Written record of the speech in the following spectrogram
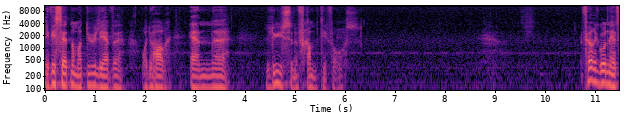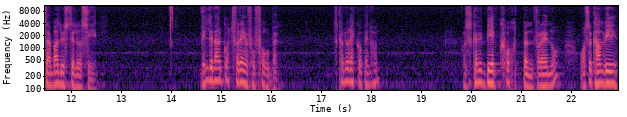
i vissheten om at du lever, og du har en uh, lysende framtid for oss. Før jeg går ned, så har jeg bare lyst til å si Vil det være godt for deg å få forbønn, så kan du rekke opp en hånd. Og Så skal vi be en kort bønn for deg nå, og så kan vi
